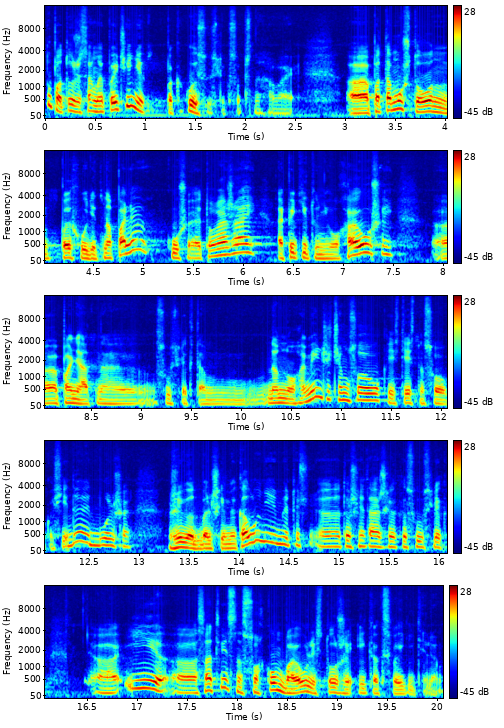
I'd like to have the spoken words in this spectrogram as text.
Ну, по той же самой причине, по какой суслик, собственно говоря. Потому что он приходит на поля, кушает урожай, аппетит у него хороший, понятно, суслик там намного меньше, чем сорок, естественно, сорока съедает больше, живет большими колониями, э, точно так же, как и суслик, э, и, соответственно, с сурком боролись тоже и как с вредителем.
